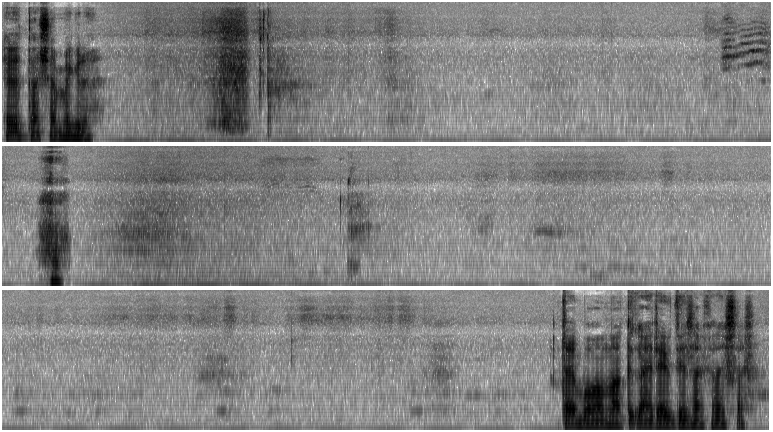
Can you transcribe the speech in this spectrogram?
Evet Perşembe günü. Ha. Tabii babamla artık ayrı evdeyiz arkadaşlar.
